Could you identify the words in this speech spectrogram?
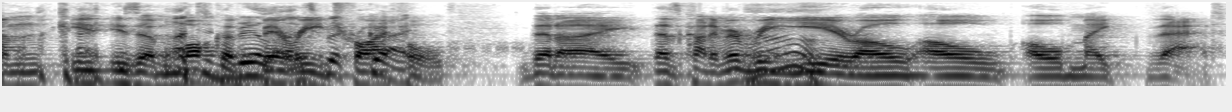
um, okay. is, is a I didn't mocha realise, berry but trifle that I. That's kind of every Oh. year I'll I'll I'll make that.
